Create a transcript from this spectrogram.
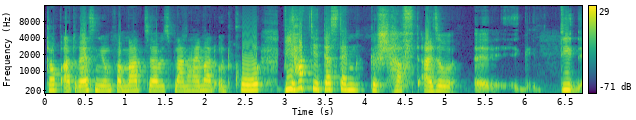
Top-Adressen, Jungformat, Serviceplan, Heimat und Co. Wie habt ihr das denn geschafft? Also äh, die,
